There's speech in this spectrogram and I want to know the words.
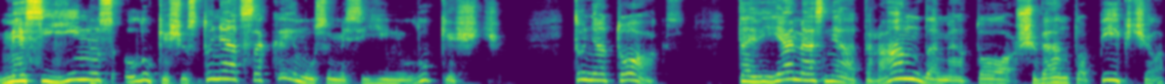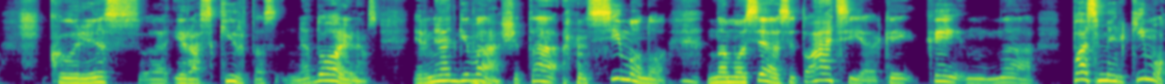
mesijinius lūkesčius, tu neatsakai mūsų mesijinių lūkesčių, tu netoks tavyje mes neatrandame to švento pykčio, kuris e, yra skirtas nedorėliams. Ir netgi va, šita Simono namuose situacija, kai, kai na, pasmerkimo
